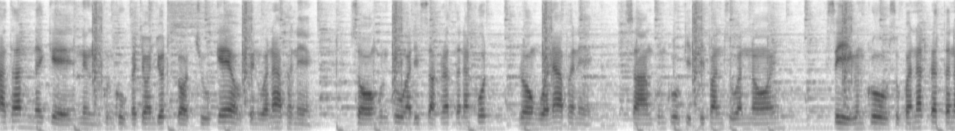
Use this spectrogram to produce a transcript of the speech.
5 ท่าน ได้แก่ 1. คุณครูกระจรยศกอดชูแก้ว เป็นหัวหน้าแผนก 2. คุณครูอดิศักดิ์รัตนคตรองหัวหน้าแผนก 3. คุณครูกิตติพันธ์สุวรรณน้อย 4. คุณครูสุพนัทรัตน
